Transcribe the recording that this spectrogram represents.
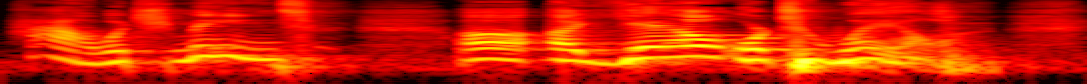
How, which means uh, a yell or to wail.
